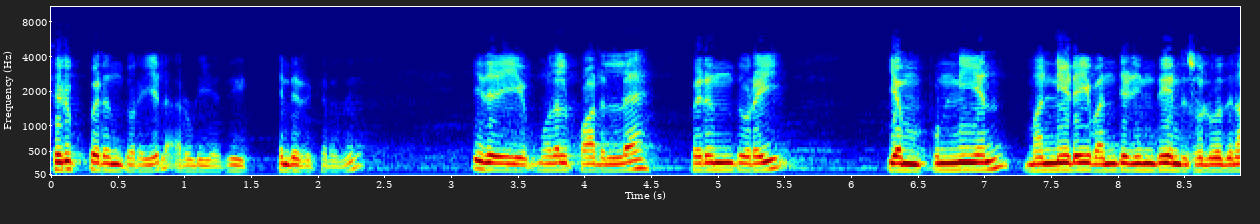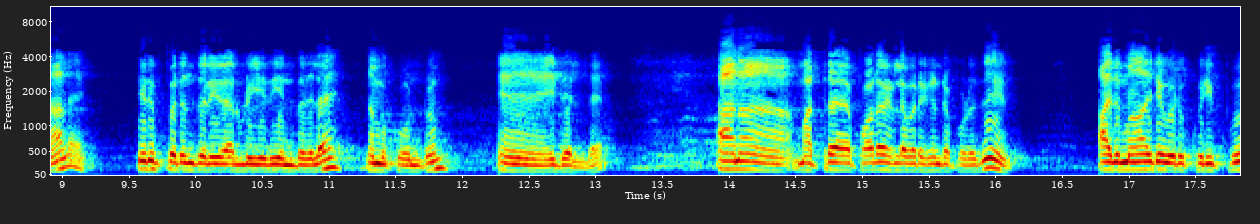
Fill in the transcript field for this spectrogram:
திருப்பெருந்துறையில் அருளியது என்று இருக்கிறது இதை முதல் பாடல்ல பெருந்துறை எம் புண்ணியன் மண்ணிடை வந்திழிந்து என்று சொல்வதனால திருப்பெருந்துறை அருளியது என்பதுல நமக்கு ஒன்றும் இதல்ல. இது இல்லை ஆனா மற்ற பாடல்கள் வருகின்ற பொழுது அது மாதிரி ஒரு குறிப்பு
